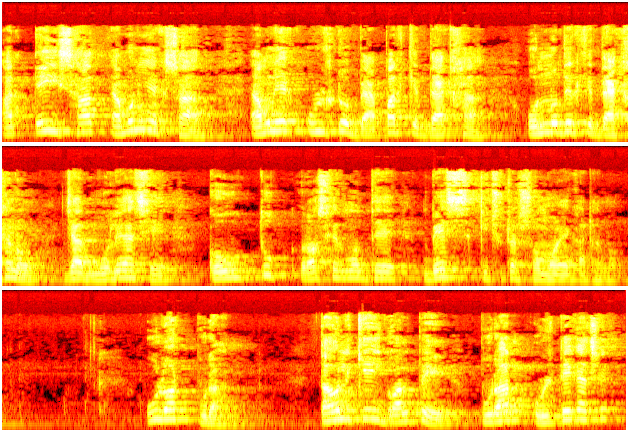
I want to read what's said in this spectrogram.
আর এই স্বাদ এমনই এক স্বাদ, এমনই এক উল্টো ব্যাপারকে দেখা, অন্যদেরকে দেখানো, যার মূলে আছে কৌতুক রসের মধ্যে বেশ কিছুটা সময় কাটানো। উলট পুরাণ। তাহলে কি এই গল্পে পুরাণ উল্টে গেছে?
